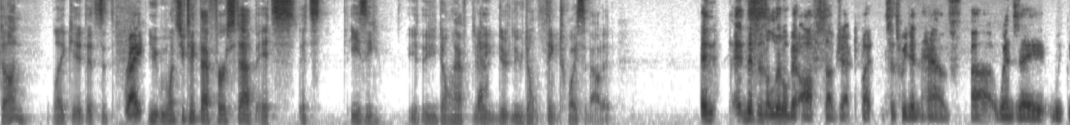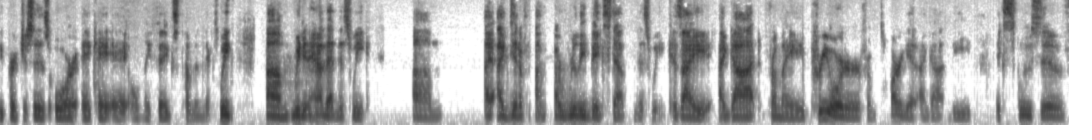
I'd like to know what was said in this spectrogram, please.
done like it, it's it's Right. you once you take that first step it's it's easy you, you don't have to Yeah. you, you don't think twice about it and, and this is a little bit off subject, but since we didn't have uh, Wednesday weekly purchases or AKA only figs coming next week, um, we didn't have that this week. Um, I, I did a, a, really big step this week because I, I got from a pre order from Target, I got the exclusive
